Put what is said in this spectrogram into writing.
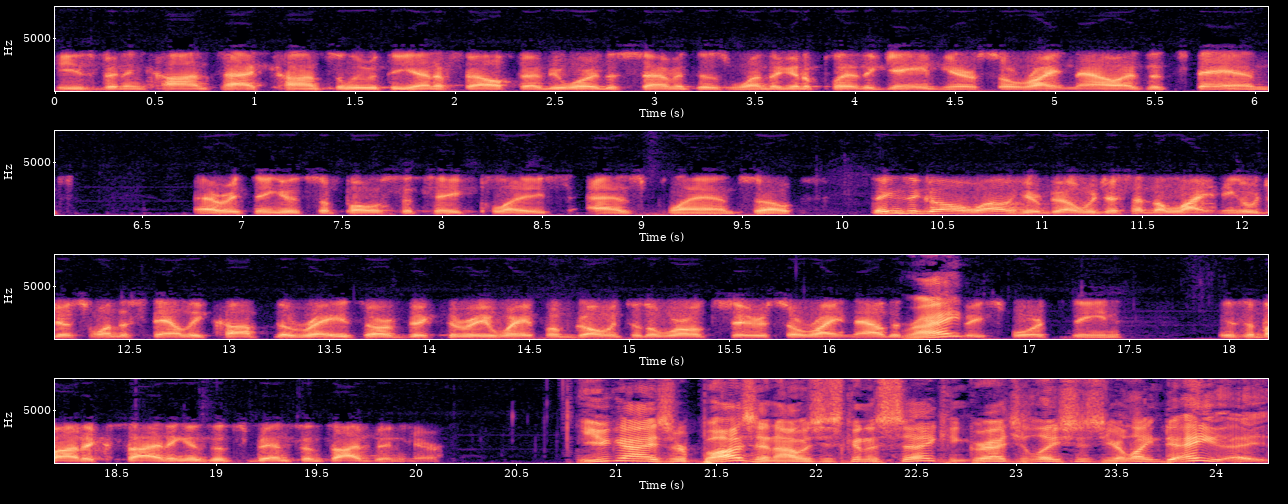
He's been in contact constantly with the NFL. February the 7th is when they're going to play the game here. So right now, as it stands, everything is supposed to take place as planned. So things are going well here, Bill. We just had the Lightning who just won the Stanley Cup. The Rays are a victory away from going to the World Series. So right now, the right? Tampa Bay sports scene is about exciting as it's been since I've been here. You guys are buzzing. I was just going to say, congratulations to your Lightning. Hey,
